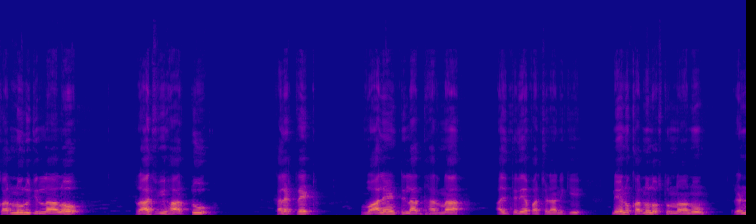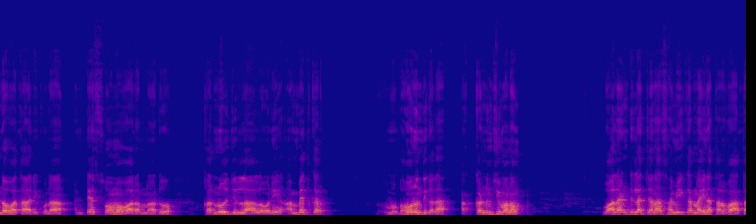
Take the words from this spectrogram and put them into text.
కర్నూలు జిల్లాలో రాజ్ విహార్ టు కలెక్టరేట్ వాలంటీర్ల ధర్నా అది తెలియపరచడానికి నేను కర్నూలు వస్తున్నాను. రెండవ తారీఖున అంటే సోమవారం నాడు కర్నూలు జిల్లాలోని అంబేద్కర్ భవన్ ఉంది కదా అక్కడి నుంచి మనం వాలంటీర్ల జన సమీకరణ అయిన తర్వాత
